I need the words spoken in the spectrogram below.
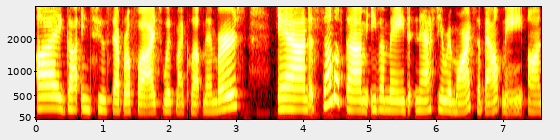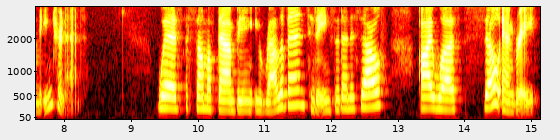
I got into several fights with my club members, and some of them even made nasty remarks about me on the internet with some of them being irrelevant to the incident itself, I was so angry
